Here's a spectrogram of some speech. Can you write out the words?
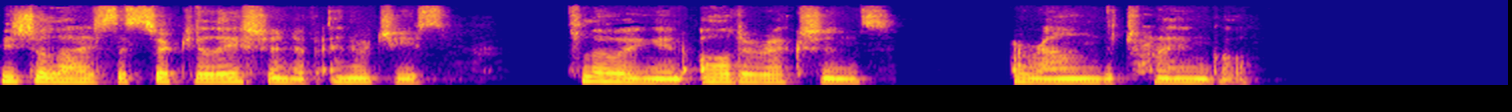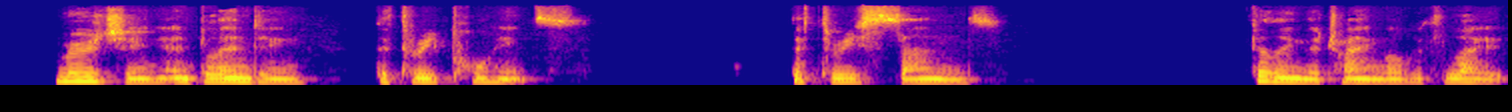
Visualize the circulation of energies flowing in all directions around the triangle, merging and blending the three points, the three suns, filling the triangle with light.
